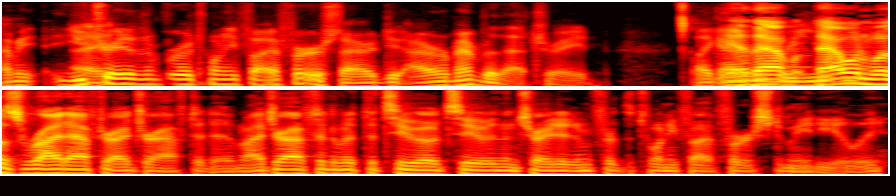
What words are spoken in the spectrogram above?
I mean, you I- traded him for a 25 first. I do. I remember that trade. Like, I yeah, that remember that one was right after I drafted him. I drafted him at the 202 and then traded him for the 25 first immediately.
